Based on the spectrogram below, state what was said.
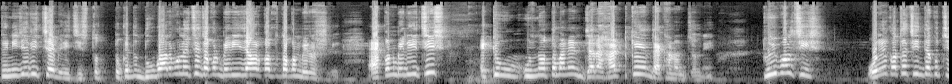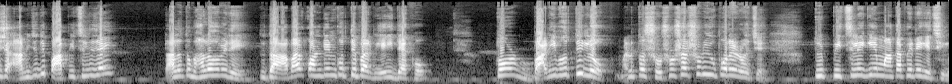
তুই নিজের ইচ্ছায় বেরিয়েছিস। তো তোকে তো দুবার বলেছে, যখন বেরিয়ে যাওয়ার কথা তখন বেরোসনি। এখন বেরিয়েছিস একটু উন্নত মানের, যারা হাটকে দেখানোর জন্যে। তুই বলছিস? ওদের কথা চিন্তা করছিস? আমি যদি পাপি ছেলে যাই, তাহলে তো ভালো হবে রে। তুই তো আবার কন্টেন্ট করতে পারবি, এই দেখো। তোর বাড়ি ভর্তি লোক মানে তোর শ্বশুর শাশুড়ি উপরে রয়েছে। তুই পিছলে গিয়ে মাথা ফেটে গেছিল।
